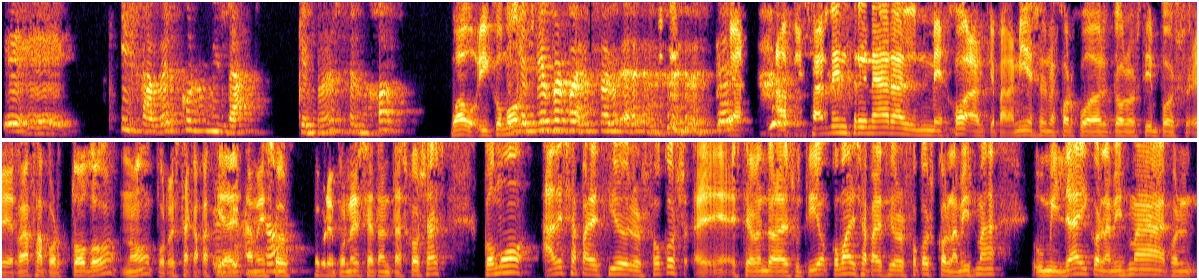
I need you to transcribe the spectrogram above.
eh, y saber con humildad que no eres el mejor, Wow, y cómo. Que siempre a, pesar de entrenar al mejor, al que para mí es el mejor jugador de todos los tiempos, eh, Rafa, por todo, ¿no? Por esta capacidad de también sobreponerse a tantas cosas, ¿cómo ha desaparecido de los focos? Eh, estoy hablando ahora de su tío, ¿cómo ha desaparecido de los focos con la misma humildad y con la misma, con,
